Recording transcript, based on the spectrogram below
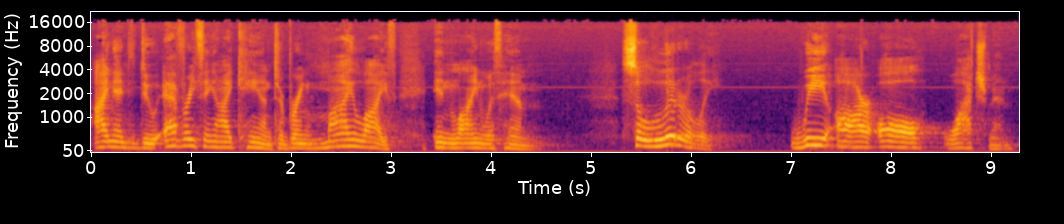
I need to do everything I can to bring my life in line with Him. So, literally, we are all watchmen.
